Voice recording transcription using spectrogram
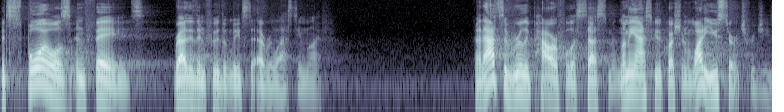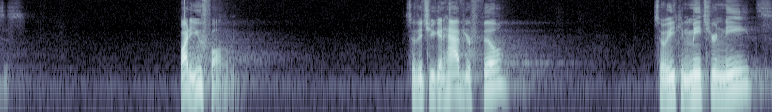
that spoils and fades rather than food that leads to everlasting life. Now, that's a really powerful assessment. Let me ask you the question why do you search for Jesus? Why do you follow him? So that you can have your fill? So he can meet your needs?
